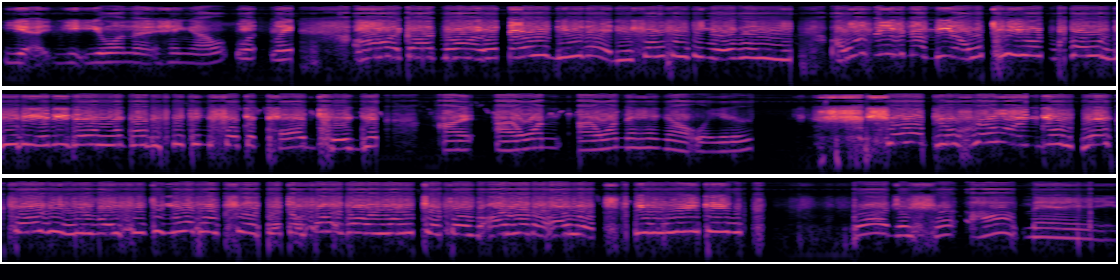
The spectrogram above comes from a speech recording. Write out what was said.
Yeah, you, you want to hang out later? Oh my god, no, I would never do that. You're so freaking over. I wasn't even that mean. I would play you on Call of Duty any day. I would go to freaking fucking pod, kid. I I want I want to hang out later. Shut up, you your hairline goes back probably my freaking mobile trip with the five dollar voucher from Ira to Ira. You freaking Bro, just shut up, man.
